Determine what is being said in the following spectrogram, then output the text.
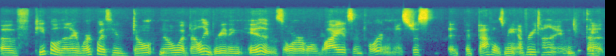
of people that I work with who don't know what belly breathing is or or why it's important. It's just it, it baffles me every time that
